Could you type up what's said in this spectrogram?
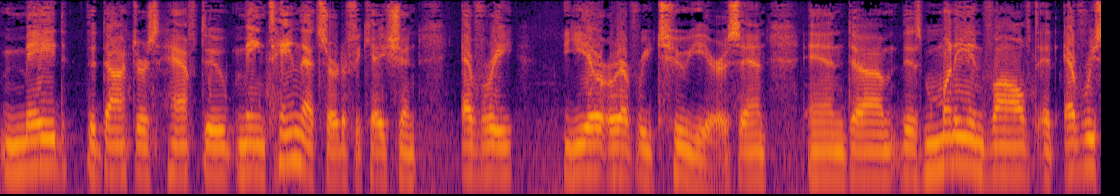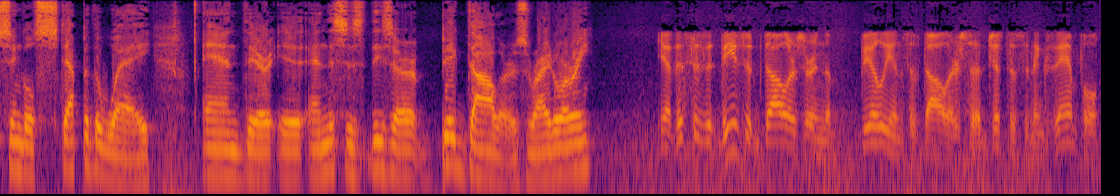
made the doctors have to maintain that certification every year or every two years, and and um, there's money involved at every single step of the way, and there is, and this is these are big dollars, right, Ori? Yeah, this is these dollars are in the billions of dollars. Uh, just as an example,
